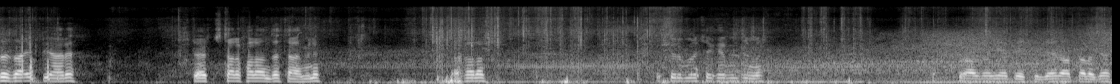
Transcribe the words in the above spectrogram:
Da zayıf bir arı. 4 tane falan da tahminim. Bakalım. Bu şurubunu çekebildi mi? Şu anda yer değiştireceğiz, alt alacağız.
